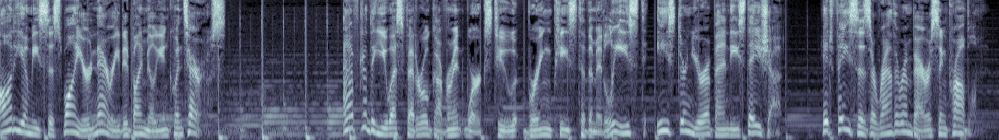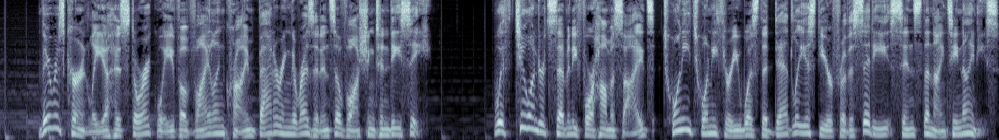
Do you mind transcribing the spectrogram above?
audio Mises Wire narrated by Millian Quinteros. After the US federal government works to bring peace to the Middle East, Eastern Europe, and East Asia, it faces a rather embarrassing problem. There is currently a historic wave of violent crime battering the residents of Washington, D.C. With 274 homicides, 2023 was the deadliest year for the city since the 1990s.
